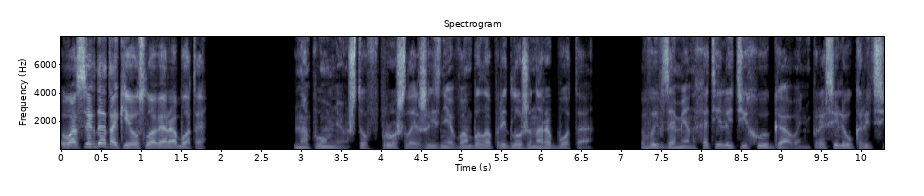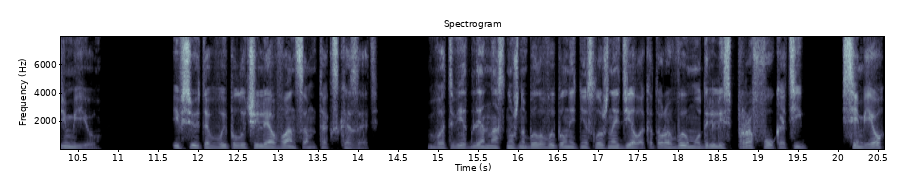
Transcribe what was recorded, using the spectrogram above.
У вас всегда такие условия работы?» Напомню, что в прошлой жизни вам была предложена работа. Вы взамен хотели тихую гавань, просили укрыть семью. И все это вы получили авансом, так сказать. В ответ для нас нужно было выполнить несложное дело, которое вы умудрились профукать и... Семью?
